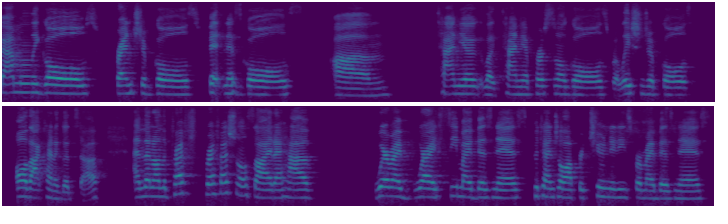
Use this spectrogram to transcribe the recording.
family goals, friendship goals, fitness goals, um, Tanya, like Tanya personal goals, relationship goals, all that kind of good stuff. And then on the prof- professional side, I have where my where I see my business, potential opportunities for my business,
